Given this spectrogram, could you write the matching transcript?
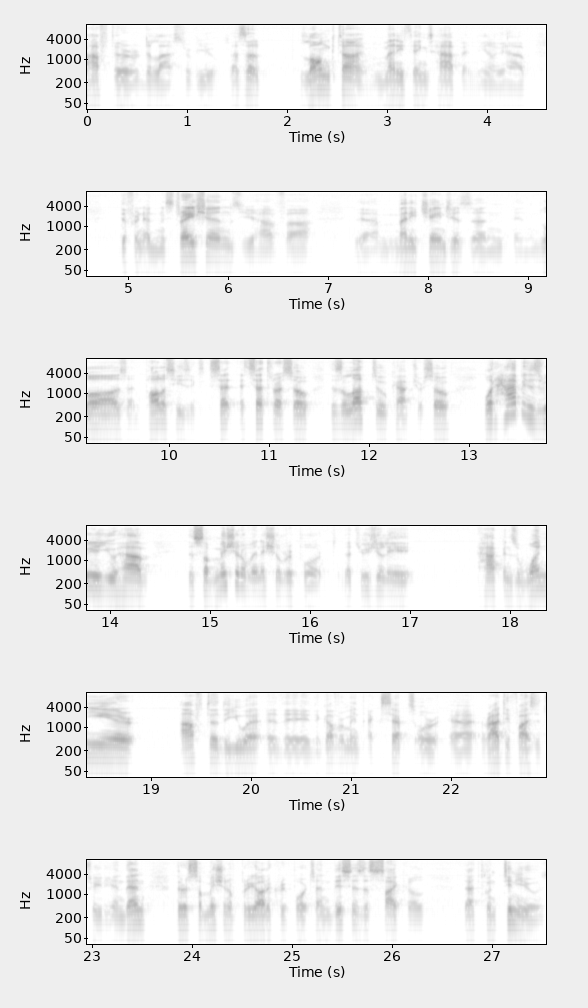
after the last review. That's a long time. Many things happen. You know, you have different administrations, you have uh, many changes in, in laws and policies, et cetera. So there's a lot to capture. So what happens is really you have the submission of initial report that usually happens one year after the, US, uh, the, the government accepts or uh, ratifies the treaty. And then there is submission of periodic reports. And this is a cycle that continues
